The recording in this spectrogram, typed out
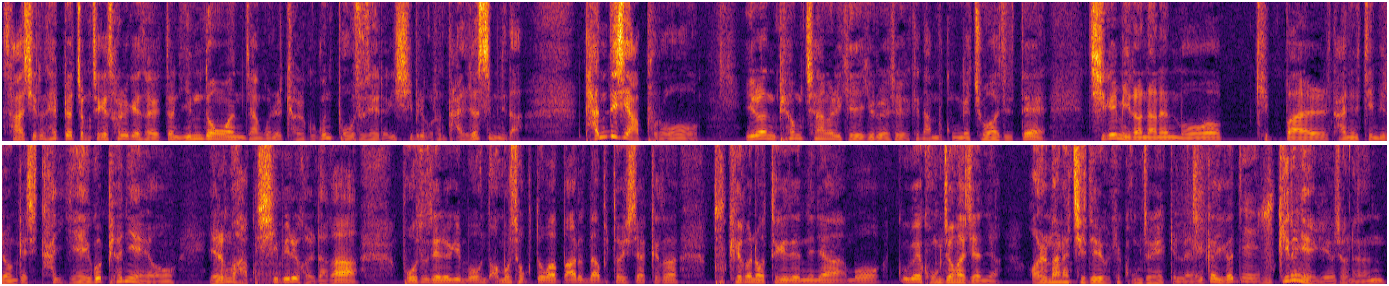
사실은 햇볕 정책의 설계사였던 임동원 장군을 결국은 보수 세력이 시비를 걸어 날렸습니다. 반드시 앞으로 이런 평창을 계기로 해서 이렇게 남북 관계 좋아질 때 지금 일어나는 뭐 깃발 단일팀 이런 것이 다 예고편이에요. 이런 거 갖고 시비를 걸다가 보수 세력이 뭐 너무 속도가 빠르다부터 시작해서 북핵은 어떻게 됐느냐 뭐 왜 공정하지 않냐 얼마나 지들이 그렇게 공정했길래 그러니까 이건 네. 웃기는 네. 얘기예요 저는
